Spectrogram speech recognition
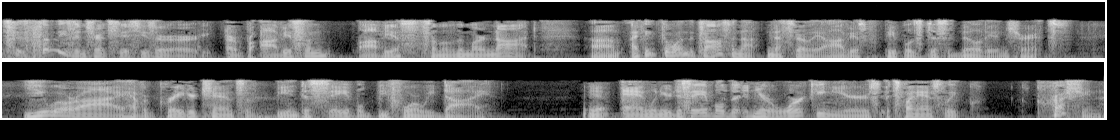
so some of these insurance issues are, are, are obvious. Some obvious. Some of them are not. Um, I think the one that's also not necessarily obvious for people is disability insurance. You or I have a greater chance of being disabled before we die. Yeah. And when you're disabled in your working years, it's financially crushing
